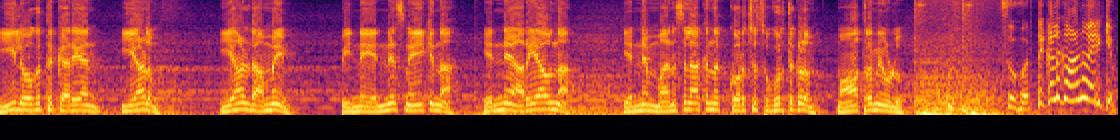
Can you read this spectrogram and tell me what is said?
ഈ ലോകത്ത് കരയാൻ ഇയാളും ഇയാളുടെ അമ്മയും പിന്നെ എന്നെ സ്നേഹിക്കുന്ന എന്നെ അറിയാവുന്ന എന്നെ മനസ്സിലാക്കുന്ന കുറച്ച് സുഹൃത്തുക്കളും മാത്രമേ ഉള്ളൂ. സുഹൃത്തുക്കൾ കാണുമായിരിക്കും.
